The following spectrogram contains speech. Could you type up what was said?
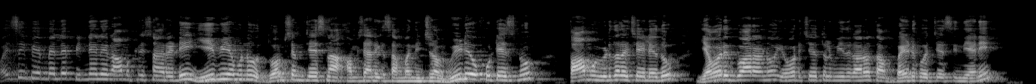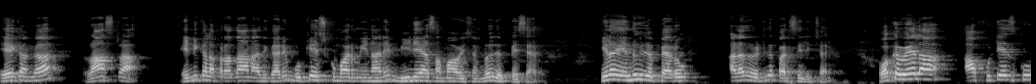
వైసీపీ ఎమ్మెల్యే పిన్నెల్లి రామకృష్ణారెడ్డి ఈవీఎంను ధ్వంసం చేసిన అంశానికి సంబంధించిన వీడియో ఫుటేజ్ను తాము విడుదల చేయలేదు. ఎవరి ద్వారానో ఎవరి చేతుల మీదుగానో తాము బయటకు వచ్చేసింది అని ఏకంగా రాష్ట్ర ఎన్నికల ప్రధాన అధికారి ముఖేష్ కుమార్ మీనాని మీడియా సమావేశంలో చెప్పేశారు. ఇలా ఎందుకు చెప్పారు అన్నది పెట్టితే పరిశీలించాలి. ఒకవేళ ఆ ఫుటేజ్కు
